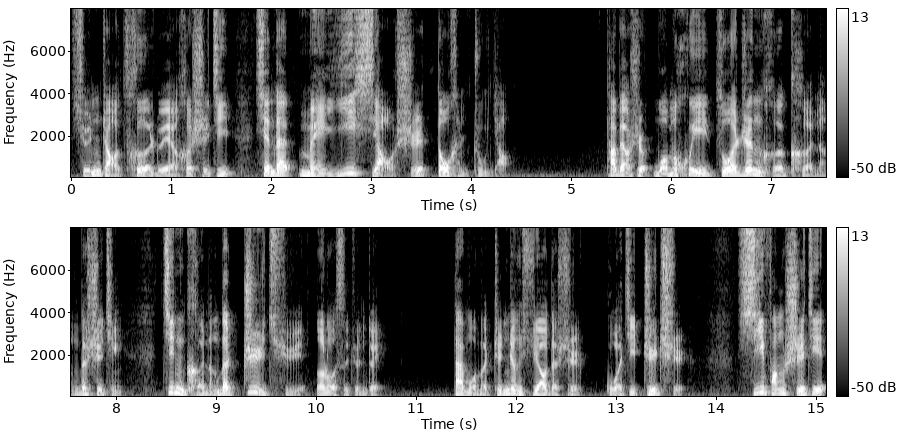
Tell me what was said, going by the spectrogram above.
寻找策略和时机。现在每一小时都很重要。他表示：“我们会做任何可能的事情，尽可能的智取俄罗斯军队，但我们真正需要的是国际支持。西方世界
